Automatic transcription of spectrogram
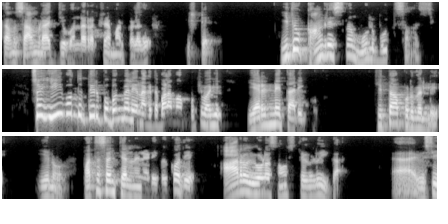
ತಮ್ಮ ಸಾಮ್ರಾಜ್ಯವನ್ನ ರಕ್ಷಣೆ ಮಾಡ್ಕೊಳ್ಳೋದು ಇಷ್ಟೇ. ಇದು ಕಾಂಗ್ರೆಸ್ನ ಮೂಲಭೂತ ಸಮಸ್ಯೆ. ಸೊ ಈ ಒಂದು ತೀರ್ಪು ಬಂದ್ಮೇಲೆ ಏನಾಗುತ್ತೆ? ಬಹಳ ಮುಖ್ಯವಾಗಿ ಎರಡನೇ ತಾರೀಕು ಚಿತ್ತಾಪುರದಲ್ಲಿ ಏನು ಪಥಸಂಚಲನ ನಡೀಬೇಕು. ಅದೇ ಆರೋ ಏಳು ಸಂಸ್ಥೆಗಳು ಈಗ ಸಿ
